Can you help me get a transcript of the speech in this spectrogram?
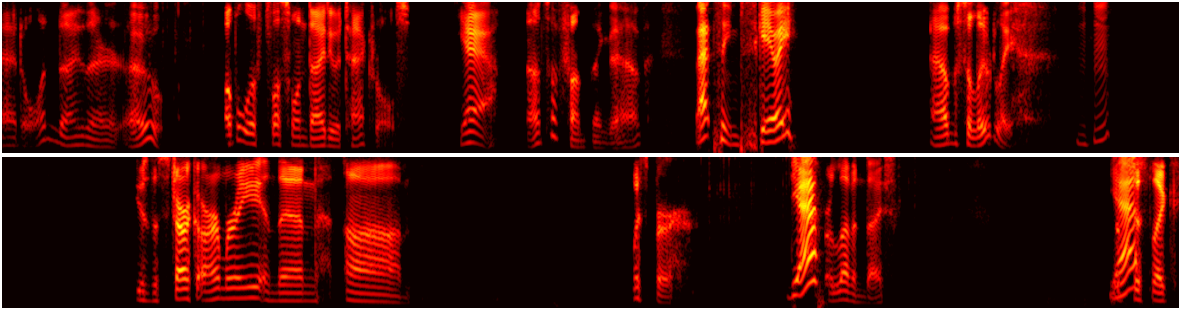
add one die there. Oh, bubble of plus one die to attack rolls. Yeah. That's a fun thing to have. That seems scary. Absolutely. Mm-hmm. Use the Stark Armory and then um, Whisper Yeah. for eleven dice. Yeah. It's just like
